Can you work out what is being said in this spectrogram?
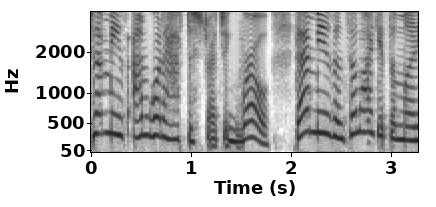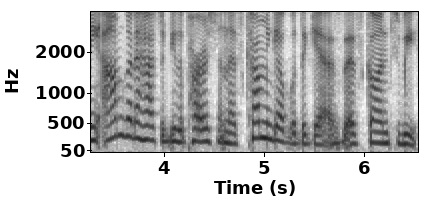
That means I'm going to have to stretch and grow. That means until I get the money, I'm going to have to be the person that's coming up with the guests, that's going to be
